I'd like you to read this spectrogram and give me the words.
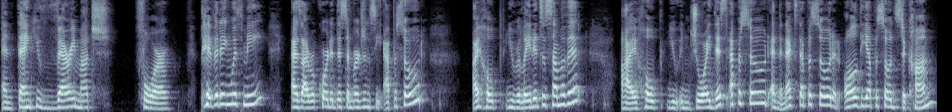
And thank you very much for pivoting with me as I recorded this emergency episode. I hope you related to some of it. I hope you enjoy this episode and the next episode and all the episodes to come.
